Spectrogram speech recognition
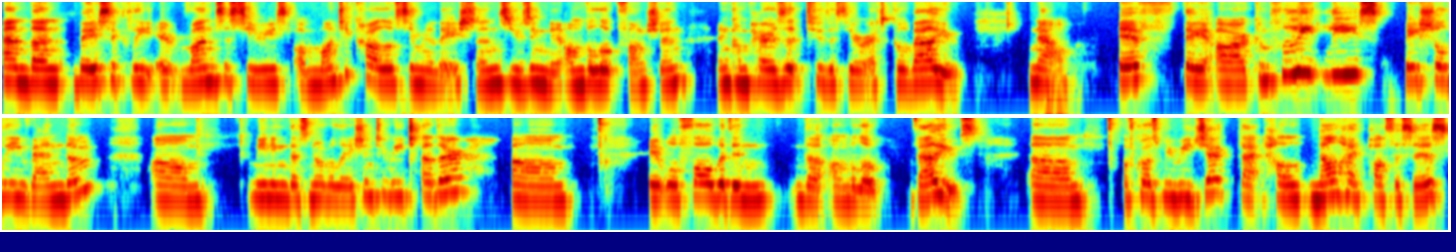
And then basically it runs a series of Monte Carlo simulations using the envelope function and compares it to the theoretical value. Now, if they are completely spatially random, um, meaning there's no relation to each other, um, it will fall within the envelope values. Um, of course, we reject that null hypothesis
